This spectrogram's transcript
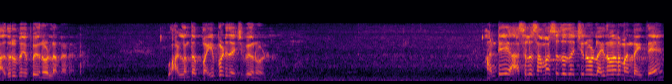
అదురుపోయిపోయిన వాళ్ళు అన్నాడట. వాళ్ళంతా భయపడి చచ్చిపోయిన వాళ్ళు అంటే అసలు సమస్యతో చచ్చిన వాళ్ళు ఐదు వందల మంది అయితే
